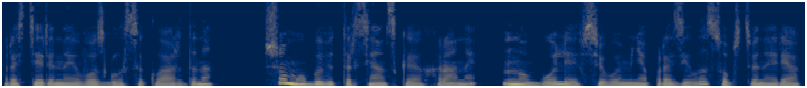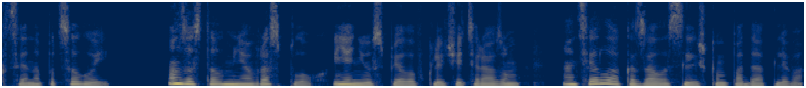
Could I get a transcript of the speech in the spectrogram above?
растерянные возгласы Клардена, шум обуви торсианской охраны, но более всего меня поразила собственная реакция на поцелуй. Он застал меня врасплох, я не успела включить разум, а тело оказалось слишком податливо.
